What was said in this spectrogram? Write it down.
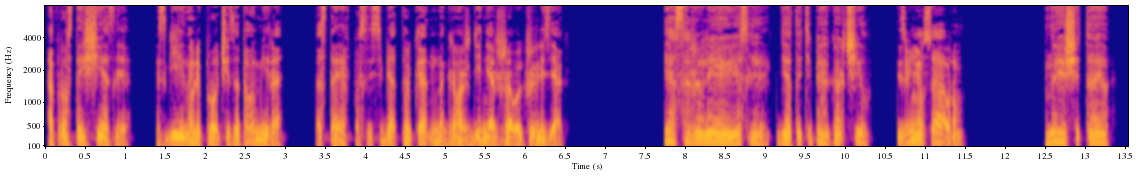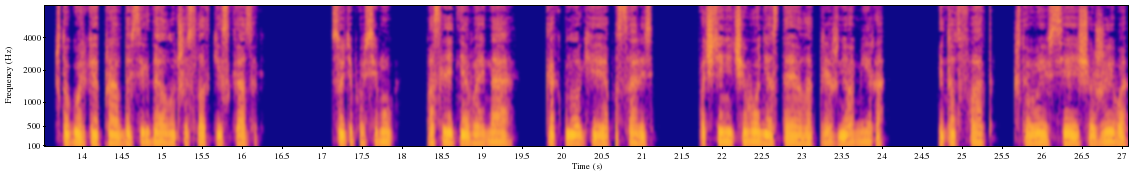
а просто исчезли, сгинули прочь из этого мира, оставив после себя только нагромождение ржавых железяк. «Я сожалею, если где-то тебя огорчил», — извинился Аврум. «Но я считаю, что горькая правда всегда лучше сладких сказок. Судя по всему, последняя война, как многие опасались, почти ничего не оставила от прежнего мира. И тот факт, что вы все еще живы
